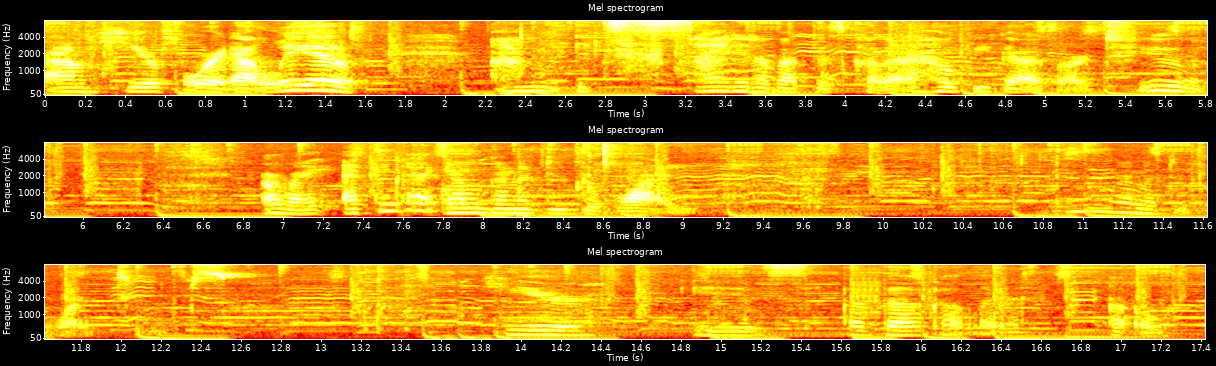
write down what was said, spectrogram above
I'm here for it. I live. I'm excited about this color. I hope you guys are too. All right, I think I am gonna do the white. I'm gonna do the white tubes. Here is the color. Uh-oh.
